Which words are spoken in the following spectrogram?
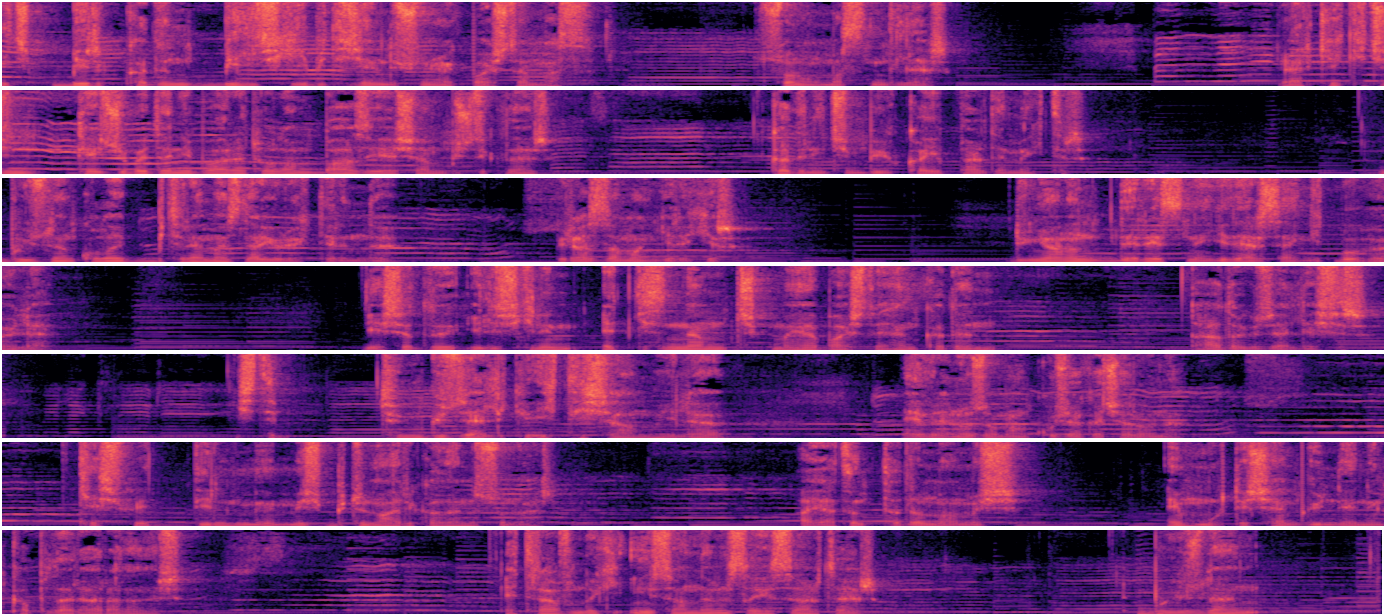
Hiçbir kadın bir ilişkiyi biteceğini düşünerek başlamaz. Son olmasını diler. Erkek için tecrübeden ibaret olan bazı yaşanmışlıklar kadın için büyük kayıplar demektir. Bu yüzden kolay bitiremezler yüreklerinde. Biraz zaman gerekir. Dünyanın neresine gidersen git bu böyle. Yaşadığı ilişkinin etkisinden çıkmaya başlayan kadın daha da güzelleşir. İşte tüm güzellik ve ihtişamıyla evren o zaman kucak açar ona. Keşfedilmemiş bütün harikalarını sunar. Hayatın tadılmamış en muhteşem günlerinin kapıları aralanır. Etrafındaki insanların sayısı artar. Bu yüzden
